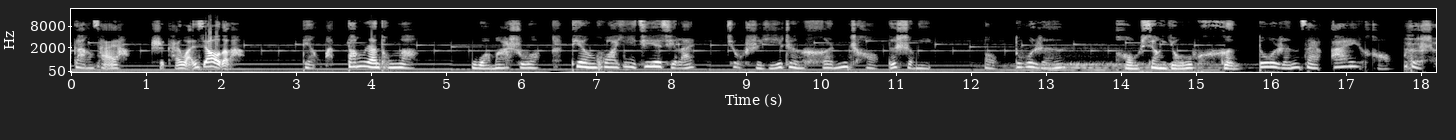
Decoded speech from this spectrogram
刚才啊是开玩笑的啦，电话当然通了。我妈说，电话一接起来，就是一阵很吵的声音，好多人，好像有很多人在哀嚎的声。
